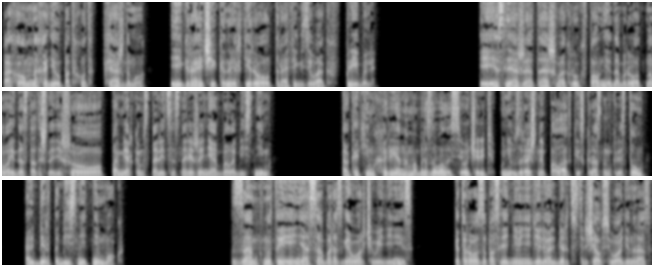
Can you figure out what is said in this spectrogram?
Пахом находил подход к каждому и играючи конвертировал трафик зевак в прибыль. И если ажиотаж вокруг вполне добротного и достаточно дешевого по меркам столицы снаряжения был объясним, то каким хреном образовалась очередь у невзрачной палатки с красным крестом, Альберт объяснить не мог. Замкнутый и не особо разговорчивый Денис, которого за последнюю неделю Альберт встречал всего один раз,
